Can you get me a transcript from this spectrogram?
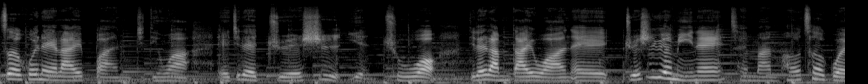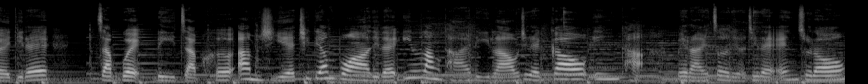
这回呢来办一场啊，诶，这个爵士演出哦。伫咧南台湾的爵士乐迷呢，千万唔好错过伫咧。十月二十号暗时的七点半，伫咧音浪台二楼这个高音塔，要来做着这个演出咯。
